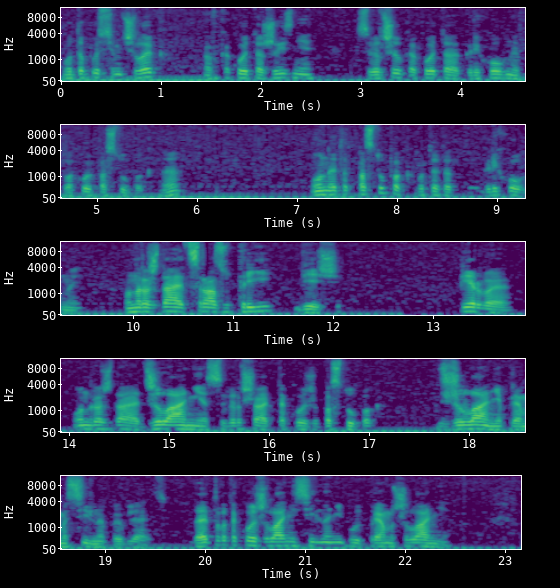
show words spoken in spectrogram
Вот, допустим, человек в какой-то жизни совершил какой-то греховный, плохой поступок. Да? Он этот поступок, вот этот греховный, он рождает сразу три вещи. Первое, он рождает желание совершать такой же поступок. Желание прямо сильно появляется. До этого такое желание сильно не будет, прямо желание.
